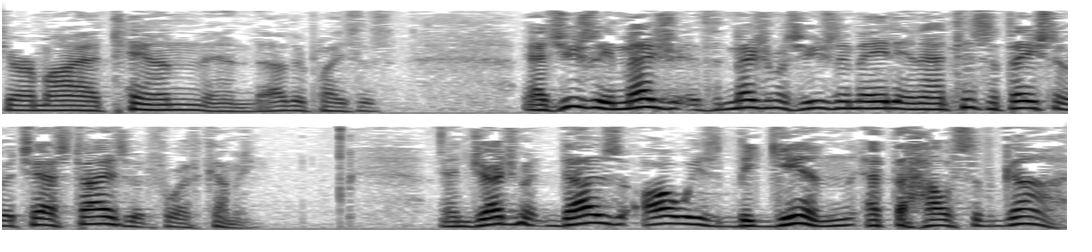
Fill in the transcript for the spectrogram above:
Jeremiah 10, and other places. And it's usually measure, the measurements are usually made in anticipation of a chastisement forthcoming. And judgment does always begin at the house of God.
